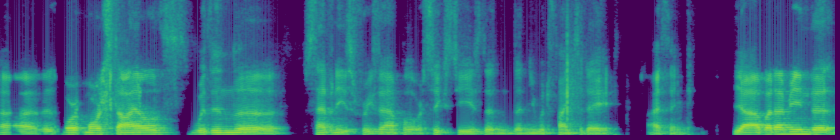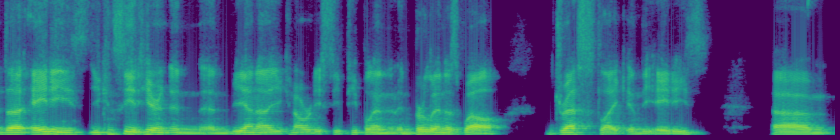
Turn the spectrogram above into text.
Uh, there's more more styles within the 70s, for example, or 60s than than you would find today. I think. Yeah, but I mean the the 80s. You can see it here in in, in Vienna. You can already see people in in Berlin as well, dressed like in the 80s. Um,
